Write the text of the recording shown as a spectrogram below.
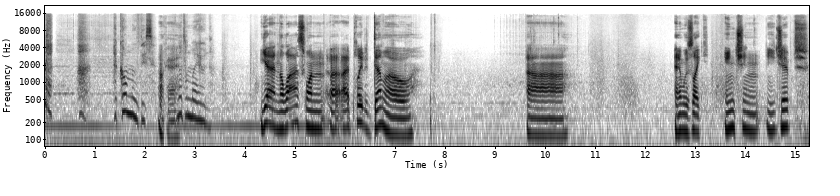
I can't move this. Okay. Not on my own. Yeah, in the last one, uh, I played a demo. Uh, and it was like ancient Egypt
